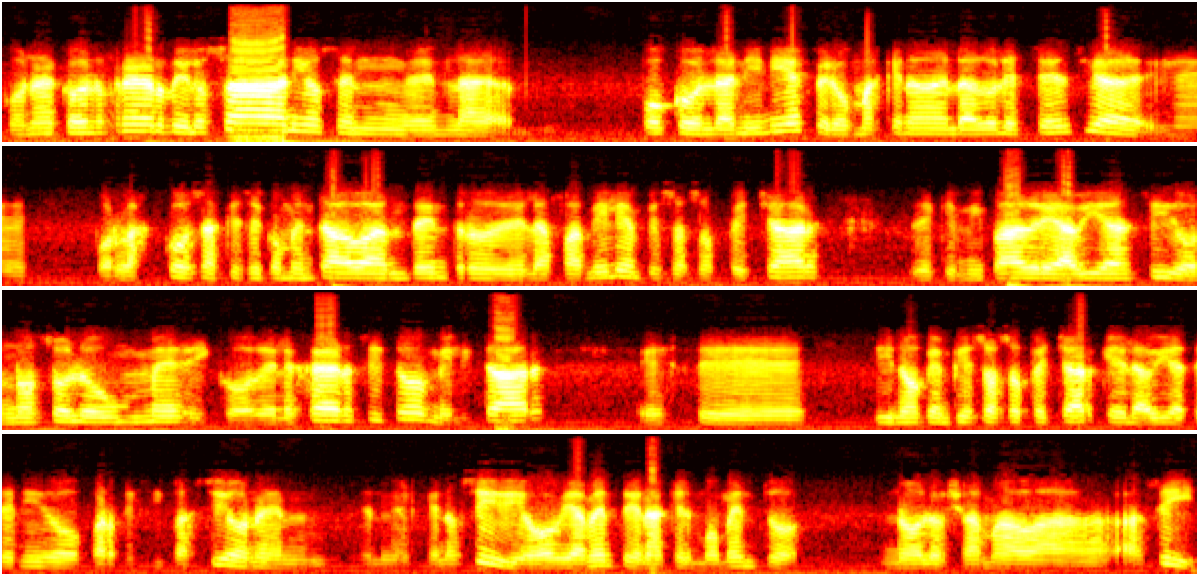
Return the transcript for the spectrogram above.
con el correr de los años, en, en la poco en la niñez, pero más que nada en la adolescencia, eh, por las cosas que se comentaban dentro de la familia, empiezo a sospechar de que mi padre había sido no solo un médico del ejército militar, este, sino que empiezo a sospechar que él había tenido participación en, el genocidio. Obviamente en aquel momento no lo llamaba así,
